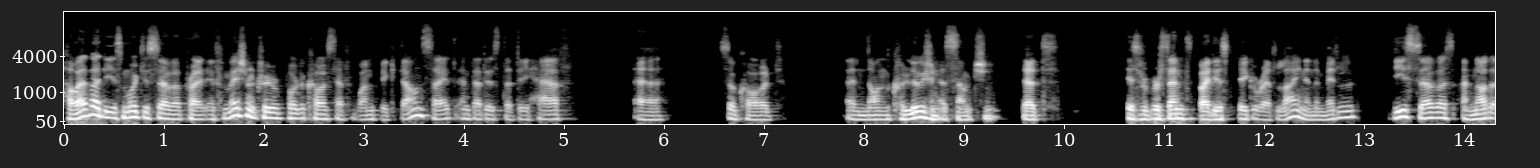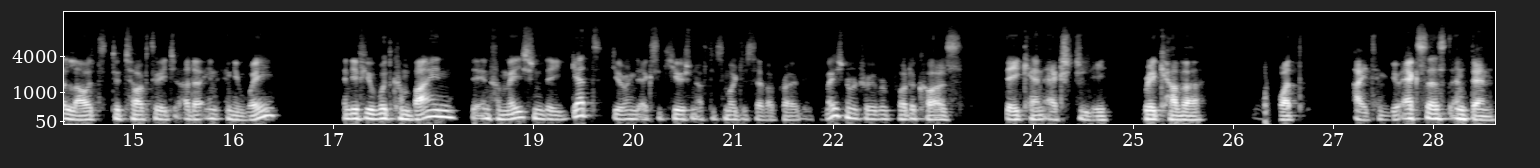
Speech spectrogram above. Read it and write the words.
However, these multi-server private information retrieval protocols have one big downside, and that is that they have a so-called non-collusion assumption that is represented by this big red line in the middle. These servers are not allowed to talk to each other in any way. And if you would combine the information they get during the execution of these multi-server private information retrieval protocols, they can actually recover what item you accessed and then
